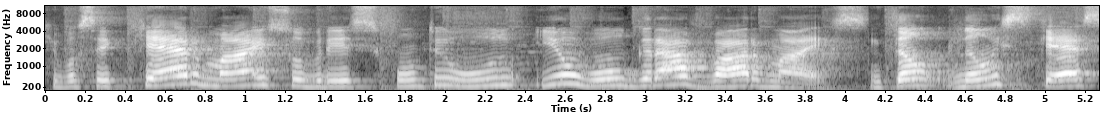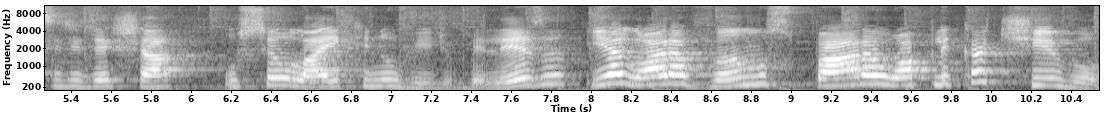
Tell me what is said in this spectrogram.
que você quer mais sobre esse conteúdo e eu vou gravar mais. Então não esquece de deixar o seu like no vídeo, beleza? E agora vamos para o aplicativo.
